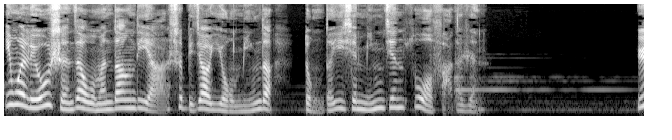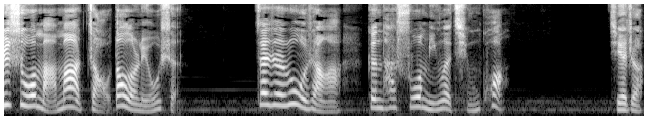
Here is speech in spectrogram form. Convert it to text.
因为刘婶在我们当地啊是比较有名的，懂得一些民间做法的人。于是我妈妈找到了刘婶，在这路上啊跟他说明了情况，接着。”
